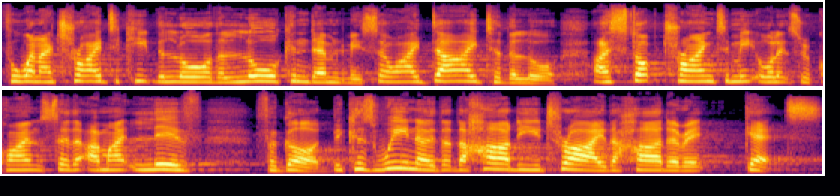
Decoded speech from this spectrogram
For when I tried to keep the law, the law condemned me. So I died to the law. I stopped trying to meet all its requirements so that I might live for God. Because we know that the harder you try, the harder it gets.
